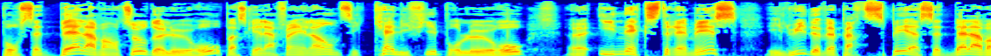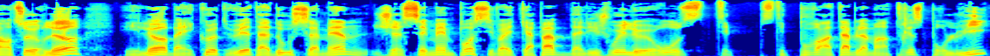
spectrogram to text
pour cette belle aventure de l'euro parce que la Finlande s'est qualifiée pour l'euro euh, in extremis et lui devait participer à cette belle aventure-là. Et là, ben écoute, 8 à 12 semaines, je ne sais même pas s'il va être capable d'aller jouer l'euro. C'est épouvantablement triste pour lui.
